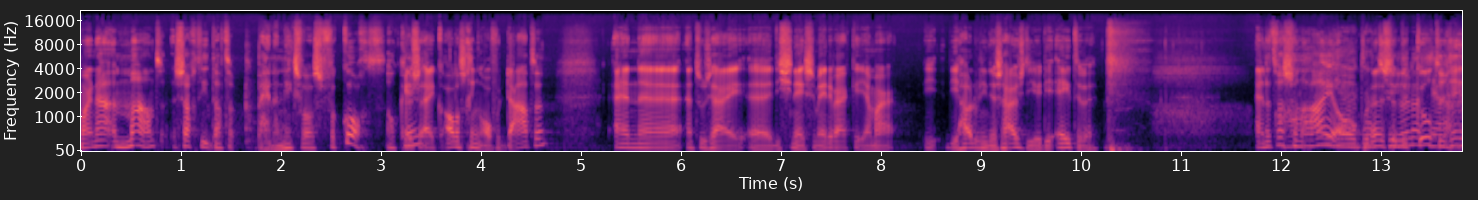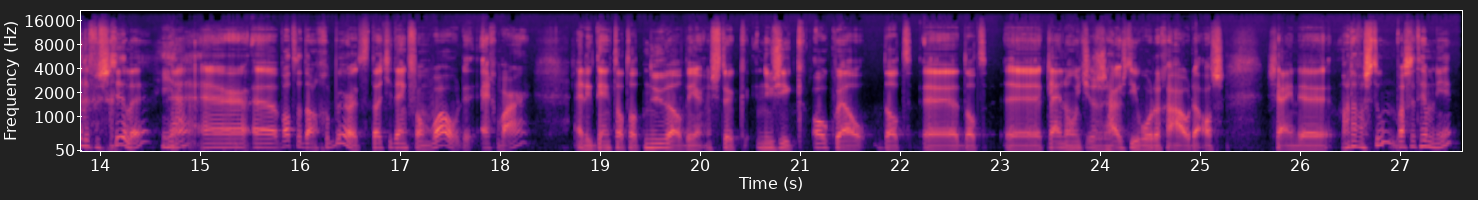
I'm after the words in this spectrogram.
Maar na een maand zag hij dat er bijna niks was verkocht. Oké. Dus eigenlijk alles ging over datum. En, eh, en toen zei eh, die Chinese medewerker, ja, maar die, die houden we niet als huisdier, die eten we. En het was zo'n Oh, ja, eye-opener, dus de culturele ja. verschillen, Ja. hè, er, eh, wat er dan gebeurt. Dat je denkt van, wow, echt waar? En ik denk dat dat nu wel weer een stuk, nu zie ik ook wel dat, eh, dat eh, kleine hondjes als huisdier worden gehouden als zijnde... Maar dat was toen, was het helemaal niet in?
